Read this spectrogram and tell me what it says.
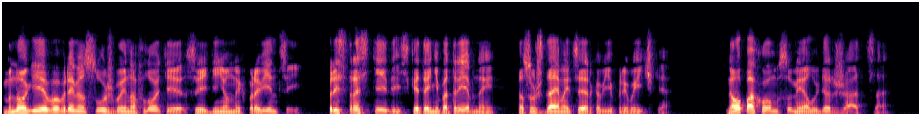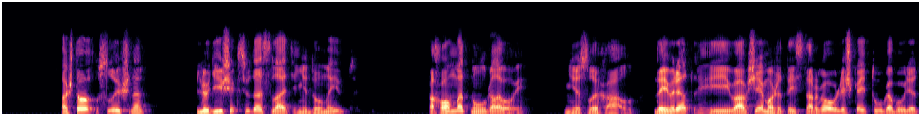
Многие во время службы на флоте Соединенных Провинций пристрастились к этой непотребной, осуждаемой церковью привычке. Но Пахом сумел удержаться. — А что слышно? Людишек сюда слать не думают? Пахом мотнул головой. — Не слыхал. Да и вряд ли, и вообще, может, и с торговлишкой туго будет.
